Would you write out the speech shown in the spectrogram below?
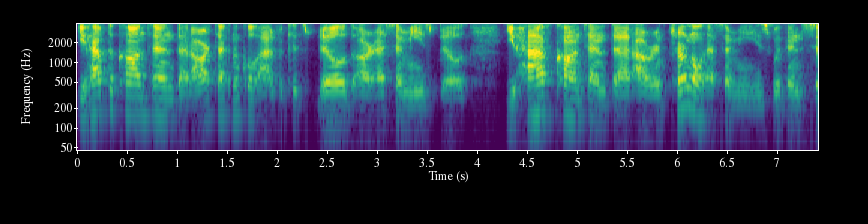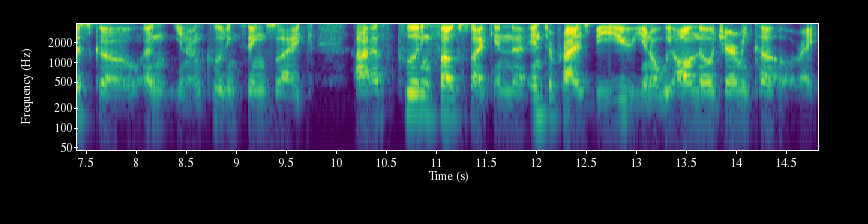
you have the content that our technical advocates build, our SMEs build. You have content that our internal SMEs within Cisco, and you know, including things like, uh, including folks like in the enterprise BU. You know, we all know Jeremy Cohoe, right?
